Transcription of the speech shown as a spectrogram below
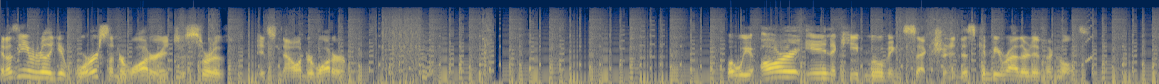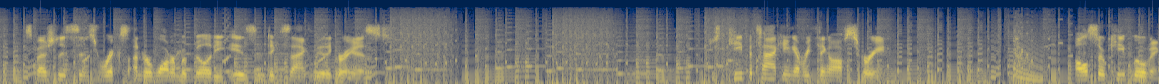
It doesn't even really get worse underwater, it just sort of, it's now underwater. But we are in a keep moving section, and this can be rather difficult. Especially since Rick's underwater mobility isn't exactly the greatest. Just keep attacking everything off screen. Also keep moving.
